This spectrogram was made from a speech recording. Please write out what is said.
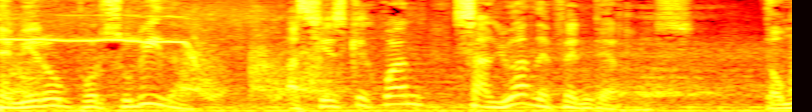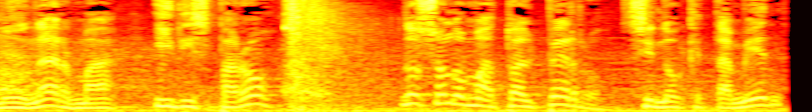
Temieron por su vida, así es que Juan salió a defenderlos. Tomó un arma y disparó. No solo mató al perro, sino que también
